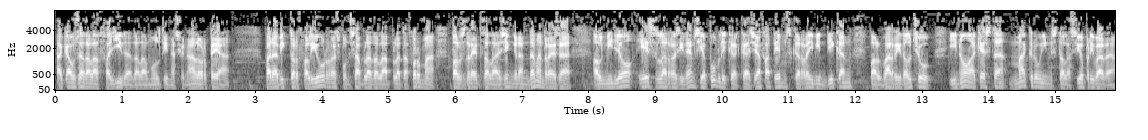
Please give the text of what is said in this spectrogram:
a causa de la fallida de la multinacional Orpea. Per a Víctor Feliu, responsable de la plataforma pels drets de la gent gran de Manresa, el millor és la residència pública que ja fa temps que reivindiquen pel barri del Xup i no aquesta macroinstal·lació privada.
